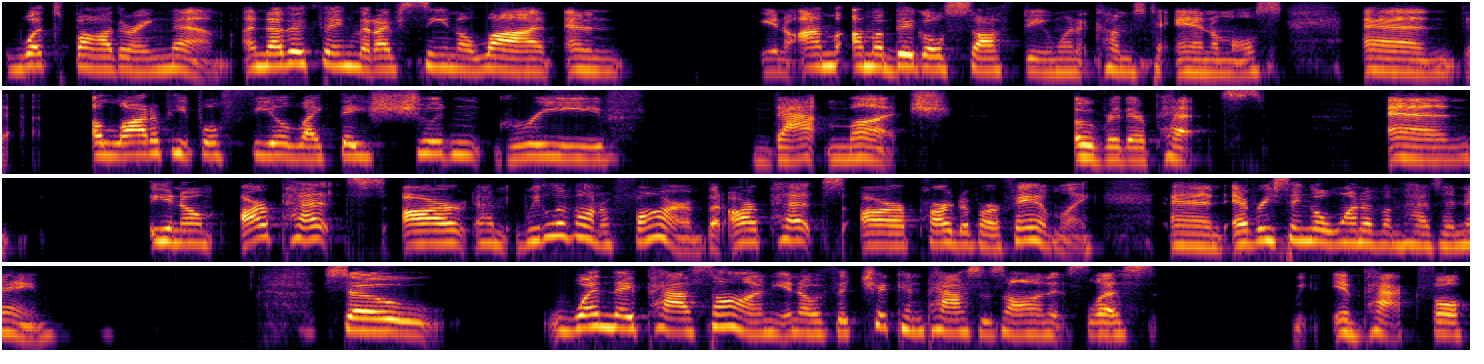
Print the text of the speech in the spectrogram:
what's bothering them. Another thing that i've seen a lot and you know i'm, I'm a big old softy when it comes to animals and a lot of people feel like they shouldn't grieve that much over their pets. And you know our pets are I mean, we live on a farm but our pets are part of our family and every single one of them has a name. So when they pass on you know if the chicken passes on it's less impactful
